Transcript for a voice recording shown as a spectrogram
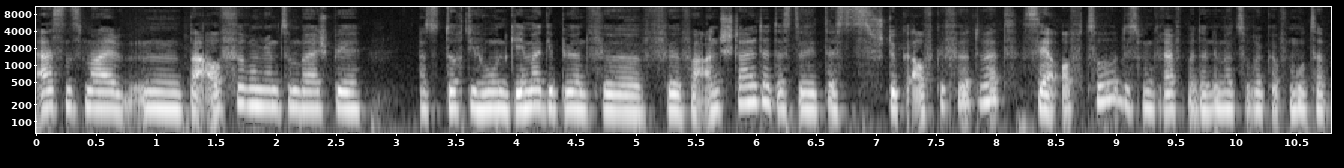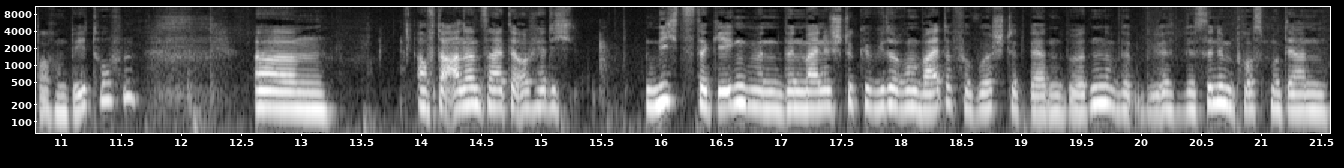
erstens mal ähm, bei Aufführungen zum Beispiel, also durch die hohen GEMA-Gebühren für, für Veranstalter, dass, die, das Stück aufgeführt wird. Sehr oft so, deswegen greift man dann immer zurück auf Mozart, Bach und Beethoven. Ähm, auf der anderen Seite auch hätte ich nichts dagegen, wenn, wenn meine Stücke wiederum weiter verwurstet werden würden. Wir, wir, sind im postmodernen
